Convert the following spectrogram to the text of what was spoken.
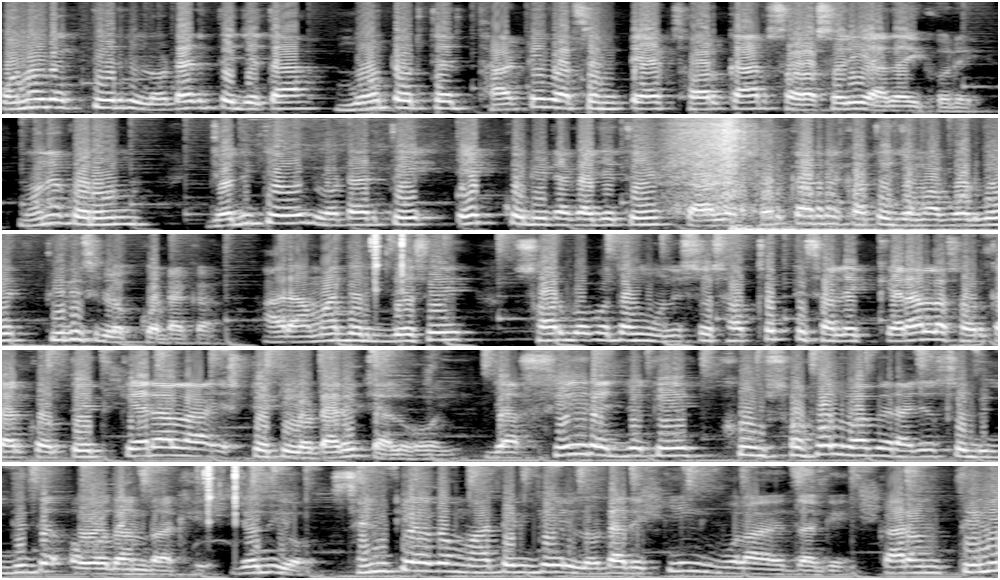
কোনো ব্যক্তির লটারিতে জেতা মোট অর্থের থার্টি পার্সেন্ট ট্যাক্স সরকার সরাসরি আদায় করে। মনে করুন যদি কেউ লটারিতে এক কোটি টাকা জেতে, তাহলে সরকারের খাতে জমা পড়বে তিরিশ লক্ষ টাকা। আর আমাদের দেশে সর্বপ্রথম উনিশশো সাতষট্টি সালে কেরালা সরকার কর্তৃক কেরালা স্টেট লটারি চালু হয়, যা সেই রাজ্যকে খুব সফলভাবে রাজস্ব বৃদ্ধিতে অবদান রাখে। যদিও সেন্টিয়াগো মার্টিনকে লটারি কিং বলা হয়ে থাকে, কারণ তিনি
